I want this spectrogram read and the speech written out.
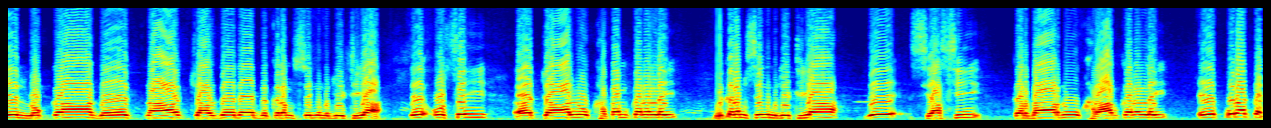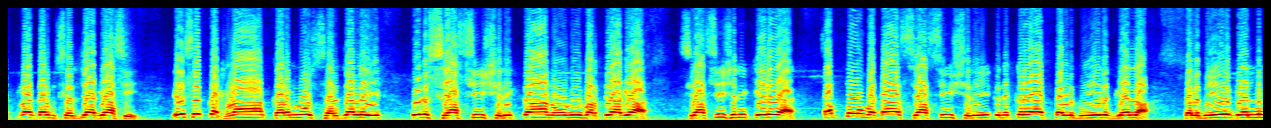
ਕਿ ਲੋਕਾਂ ਦੇ ਨਾਲ ਚੱਲਦੇ ਨੇ ਵਿਕਰਮ ਸਿੰਘ ਮਜੀਠੀਆ ਤੇ ਉਸੇ ਹੀ ਚਾਲ ਨੂੰ ਖਤਮ ਕਰਨ ਲਈ ਵਿਕਰਮ ਸਿੰਘ ਮਜੀਠੀਆ ਦੇ ਸਿਆਸੀ ਕਿਰਦਾਰ ਨੂੰ ਖਰਾਬ ਕਰਨ ਲਈ ਇਹ ਪੂਰਾ ਘਟਨਾਕ੍ਰਮ ਸਿਰਜਿਆ ਗਿਆ ਸੀ। ਇਸ ਘਟਨਾਕ੍ਰਮ ਨੂੰ ਸਿਰਜਣ ਲਈ ਕੁਝ ਸਿਆਸੀ ਸ਼ਰੀਕਾਂ ਨੂੰ ਵੀ ਵਰਤਿਆ ਗਿਆ। ਸਿਆਸੀ ਸ਼ਰੀਕ ਕਿਹੜੇ ਆ? ਸਭ ਤੋਂ ਵੱਡਾ ਸਿਆਸੀ ਸ਼ਰੀਕ ਨਿਕਲਿਆ ਤਲਬੀਰ ਗਿੱਲ। ਤਲਬੀਰ ਗਿੱਲ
